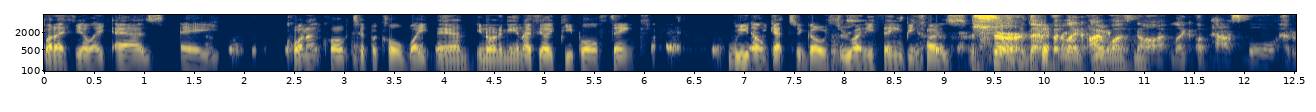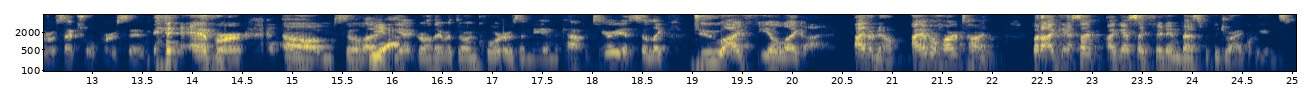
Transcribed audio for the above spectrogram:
but I feel like as a quote unquote typical white man, you know what I mean? I feel like people think we don't get to go through anything because sure, that, but like I was not like a passable heterosexual person ever. Um, so like, Yeah. yeah. girl, they were throwing quarters at me in the cafeteria. So like, do I feel like I, I don't know? I have a hard time, but I guess I I guess I fit in best with the drag queens.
